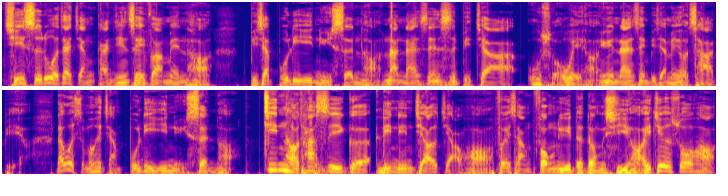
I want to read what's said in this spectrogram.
其实，如果在讲感情这一方面哈。比较不利于女生哈，那男生是比较无所谓哈，因为男生比较没有差别。那为什么会讲不利于女生哈？金哈，它是一个棱棱角角哈，非常锋利的东西哈。也就是说哈，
